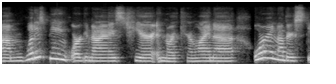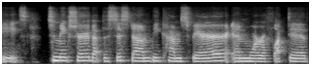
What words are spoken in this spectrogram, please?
Um, what is being organized here in North Carolina or in other states to make sure that the system becomes fair and more reflective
